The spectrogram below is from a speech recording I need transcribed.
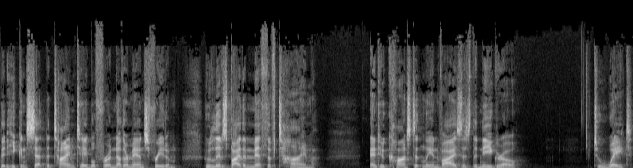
that he can set the timetable for another man's freedom, who lives by the myth of time, and who constantly advises the Negro to wait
